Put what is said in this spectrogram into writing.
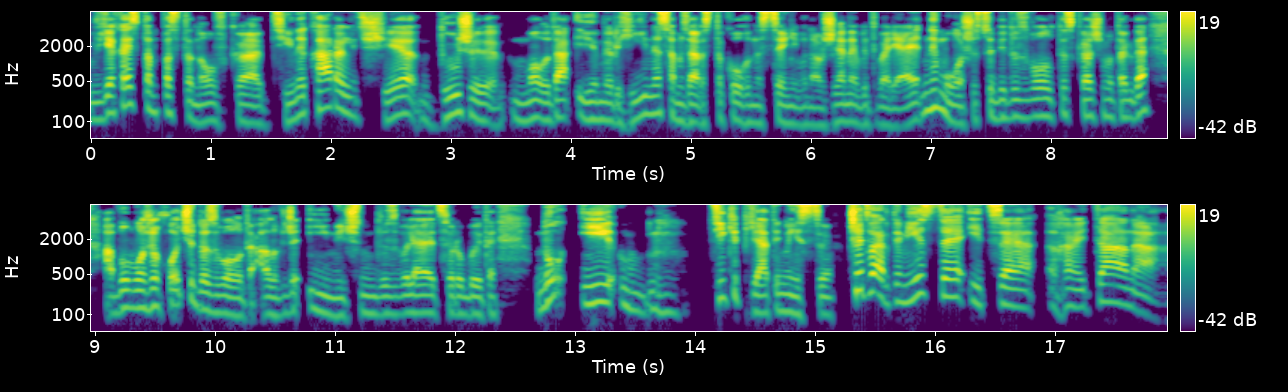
якась там постановка. Тіна Кароль ще дуже молода і енергійна. Саме зараз такого на сцені вона вже не витворяє, не може собі дозволити, скажімо так, да? або може хоче дозволити, але вже імідж не дозволяє це робити. Ну і тільки п'яте місце. Четверте місце, і це Гайтана.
